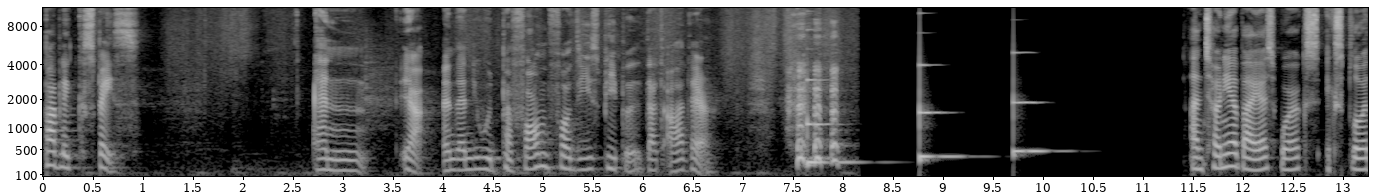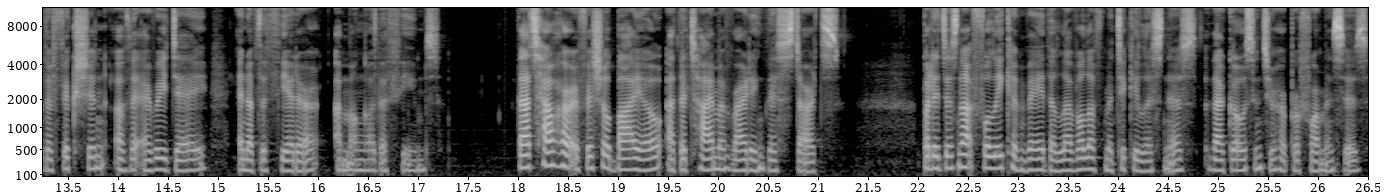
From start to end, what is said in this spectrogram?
public space. And yeah, and then you would perform for these people that are there. Antonia Baehr's works explore the fiction of the everyday and of the theater, among other themes. That's how her official bio at the time of writing this starts. But it does not fully convey the level of meticulousness that goes into her performances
